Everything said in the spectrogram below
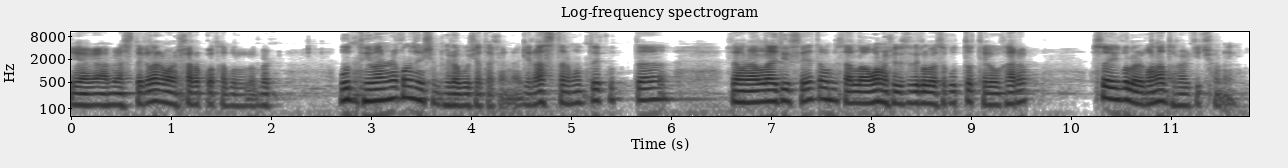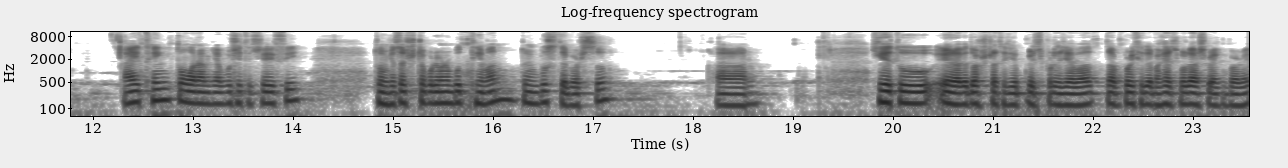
যে আমি আসতে গেলে আমার খারাপ কথা বলল বাট বুদ্ধিমানরা কোনো জিনিস ধরে বসে থাকে না। যে রাস্তার মধ্যে কুত্তা যেমন আল্লাহ দিছে, তেমন কিছু আল্লাহ মানুষ দিচ্ছে যেগুলো আছে কুত্তার থেকেও খারাপ। সো এগুলোর গণা ধরার কিছু নেই। আই থিঙ্ক তোমার আমি যা বুঝতে চেয়েছি, তুমি যথেষ্ট পরিমাণে বুদ্ধিমান, তুমি বুঝতে পারছ। আর যেহেতু এর আগে দশটা থেকে পেজ পড়তে যাবা, তার পরীক্ষাতে বাসায় চলে আসবে একবারে।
